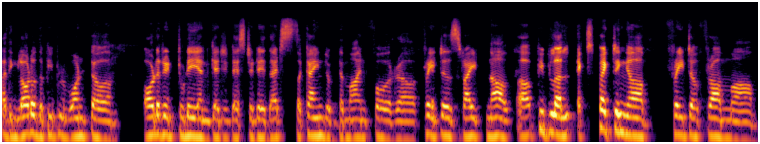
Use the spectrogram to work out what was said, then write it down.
I think a lot of the people want uh, order it today and get it yesterday. That's the kind of demand for uh, freighters right now. Uh, people are expecting a freighter from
